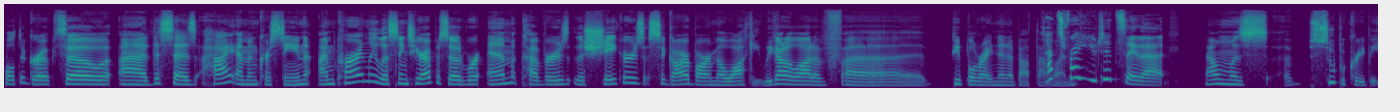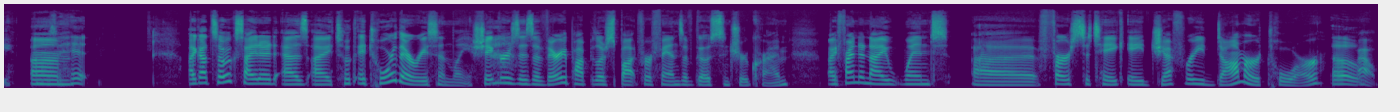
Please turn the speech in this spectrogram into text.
Poltergrope. So uh, this says, "Hi, Em and Christine. I'm currently listening to your episode where Em covers the Shakers Cigar Bar, Milwaukee. We got a lot of uh, people writing in about that That's one. right. You did say that. That one was uh, super creepy. It was Um, a hit. I got so excited as I took a tour there recently. Shakers is a very popular spot for fans of ghosts and true crime. My friend and I went uh, first to take a Jeffrey Dahmer tour. Oh, Wow.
